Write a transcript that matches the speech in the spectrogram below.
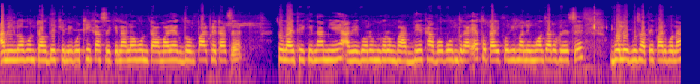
আমি লবণটাও দেখে নিব ঠিক আছে কিনা। লবণটা আমার একদম পারফেক্ট আছে। চুলাই থেকে নামিয়ে আমি গরম গরম ভাত দিয়ে খাব। বন্ধুরা, এতটাই পরিমাণে মজার হয়েছে বলে বোঝাতে পারব না।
